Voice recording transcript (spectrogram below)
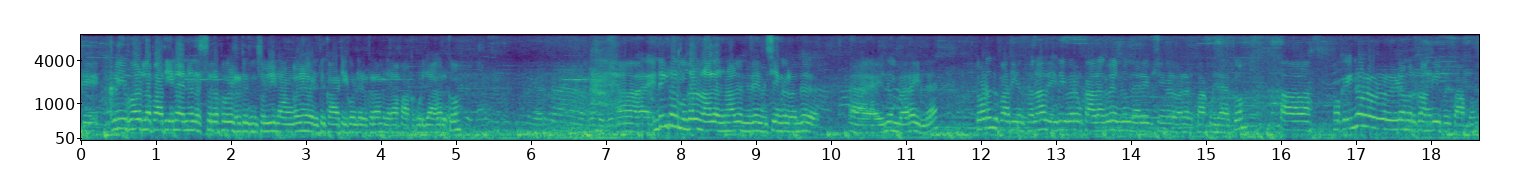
ஓகே கிளி பார்த்தீங்கன்னா என்னென்ன சிறப்புகள் இருக்குதுன்னு சொல்லி நாங்கள் எடுத்து காட்டி கொண்டு இருக்கிறோம் இதெல்லாம் பார்க்கக்கூடியதாக இருக்கும். இன்றைக்கு தான் முதல் நாள். அதனால நிறைய விஷயங்கள் வந்து இன்னும் வர இல்லை தொடர்ந்து பார்த்தீங்கன்னு சொன்னால் இனி வரும் காலங்களில் இன்னும் நிறைய விஷயங்கள் வர பார்க்கக்கூடியதாக இருக்கும். ஓகே இன்னொரு ஒரு இடம் இருக்கும் அங்கேயும் போய் பார்ப்போம்.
